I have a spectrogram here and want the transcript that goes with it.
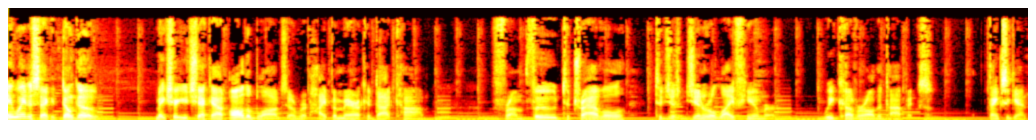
Hey, wait a second, don't go. Make sure you check out all the blogs over at hypeamerica.com. From food to travel to just general life humor, we cover all the topics. Thanks again.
